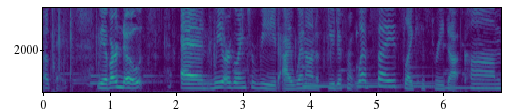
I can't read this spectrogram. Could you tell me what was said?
Okay. We have our notes and we are going to read. I went on a few different websites like history.com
